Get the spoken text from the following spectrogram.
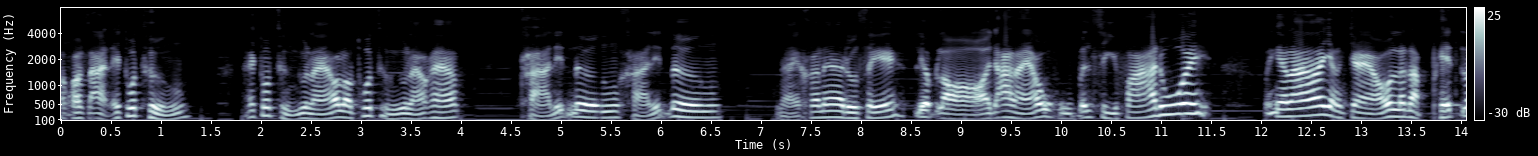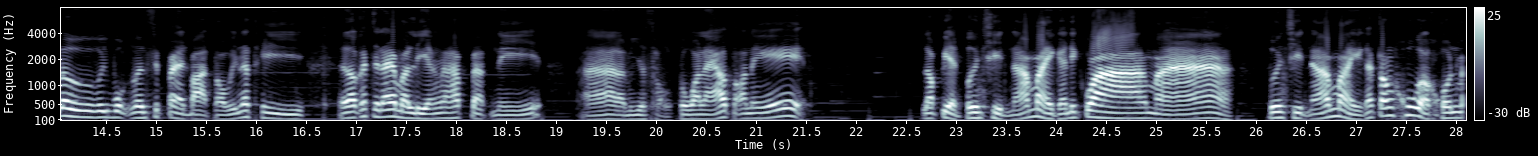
ทำความสะอาดให้ทั่วถึง ให้ทั่วถึงอยู่แล้ว เราทั่วถึงอยู่แล้วครับ ขานิดนึง ขานิดนึง ไหนข้างหน้าดูเซเรียบร้อยได้แล้วโอ้โหเป็นสีฟ้าด้วยเป็นไงล่ะอย่างแจ๋วระดับเพชรเลยบวกเงิน 18 บาทต่อวินาที แล้วเราก็จะได้มาเลี้ยงนะครับ แบบนี้อ่าเรามีอยู่สองตัวแล้วตอนนี้ เราเปลี่ยนปืนฉีดน้ำใหม่กันดีกว่ามาปืนฉีดน้ำใหม่ก็ต้องคู่กับคนใ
